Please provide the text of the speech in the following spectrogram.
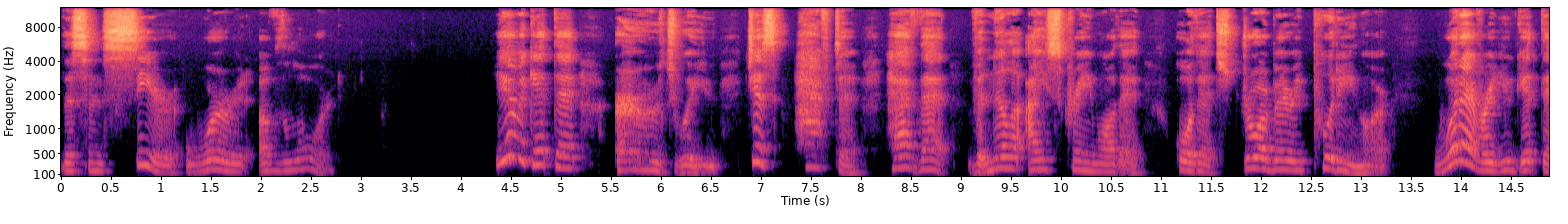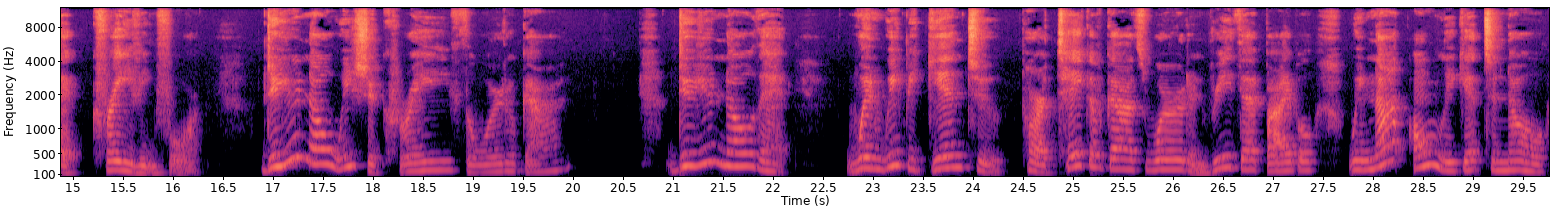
the sincere word of the Lord. You ever get that urge where you just have to have that vanilla ice cream or that or that strawberry pudding or whatever you get that craving for. Do you know we should crave the Word of God? Do you know that when we begin to partake of God's Word and read that Bible, we not only get to know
